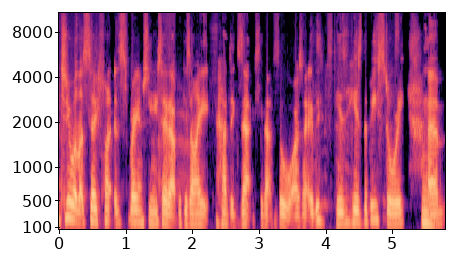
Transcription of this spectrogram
Do you know what? That's so fun. It's very interesting you say that because I had exactly that thought. I was like, "Oh, here's, here's the B story. Mm. Um,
